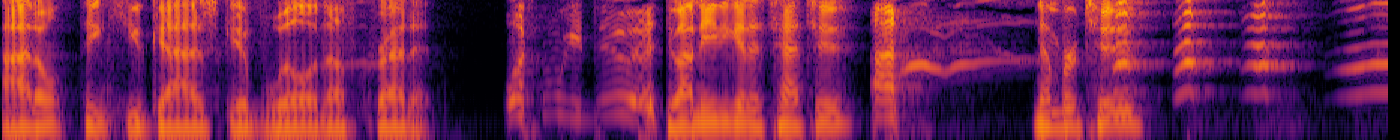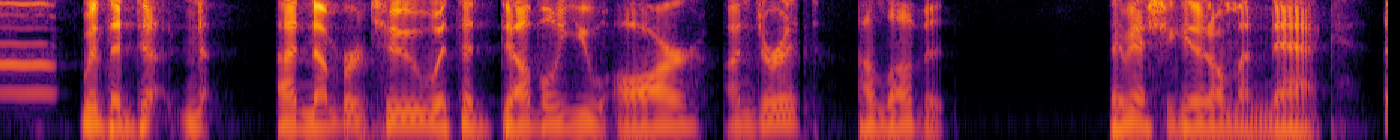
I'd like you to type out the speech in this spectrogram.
I don't think you guys give Will enough credit. What are we doing? Do I need to get a tattoo? number two with a, du- n- a number two with a W R under it. I love it. Maybe I should get it on my neck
